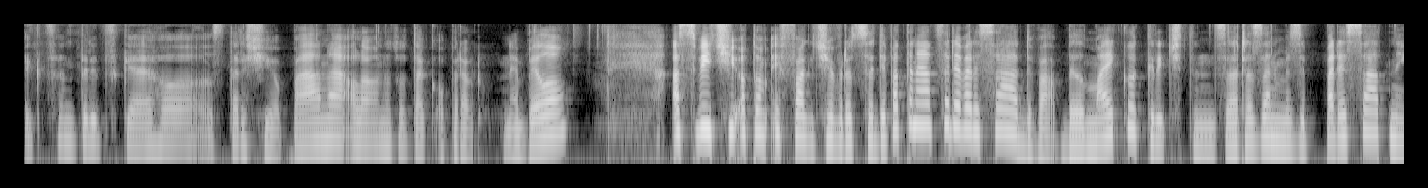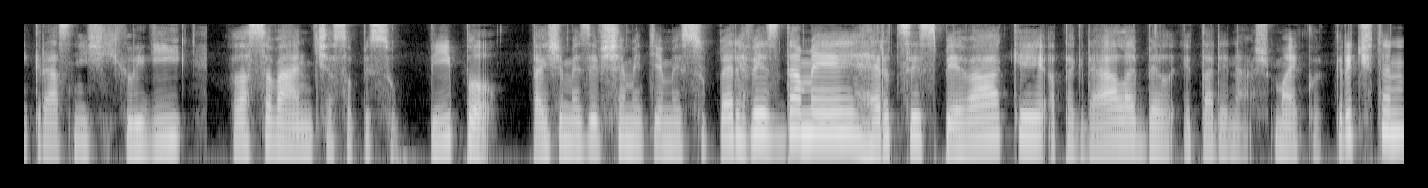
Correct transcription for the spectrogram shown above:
excentrického staršího pána, ale ono to tak opravdu nebylo. A svědčí o tom i fakt, že v roce 1992 byl Michael Crichton zařazen mezi 50 nejkrásnějších lidí v hlasování časopisu People. Takže mezi všemi těmi superhvězdami, herci, zpěváky a tak dále byl i tady náš Michael Crichton.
